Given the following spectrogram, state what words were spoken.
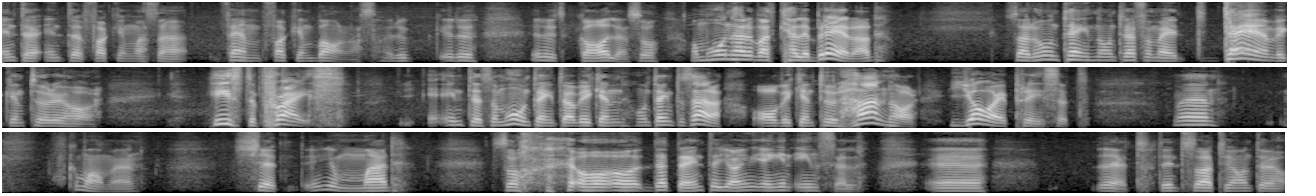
Inte, inte fucking massa, fem fucking barn alltså. Är du, är du, är du galen? Så om hon hade varit kalibrerad så hade hon tänkt när hon träffade mig, damn vilken tur jag har. He's the price. Inte som hon tänkte, vilken, hon tänkte så här, åh vilken tur han har. Jag är priset. Men, come on man. Shit, you mad. Så, och, och detta är inte, jag är ingen incel. Eh, du vet, det är inte så att jag inte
